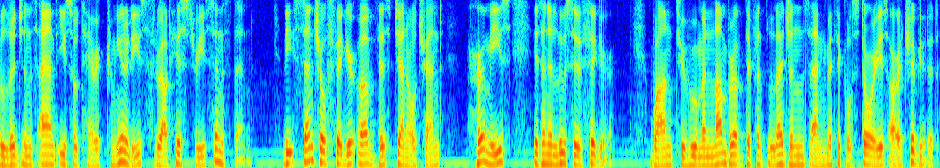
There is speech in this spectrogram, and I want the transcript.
religions, and esoteric communities throughout history since then. The central figure of this general trend, Hermes, is an elusive figure, one to whom a number of different legends and mythical stories are attributed.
